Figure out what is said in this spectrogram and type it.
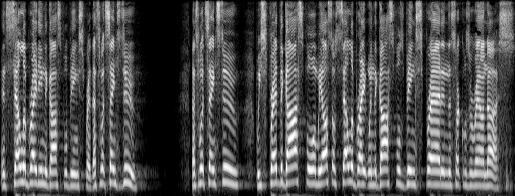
and celebrating the gospel being spread. That's what saints do. That's what saints do. We spread the gospel and we also celebrate when the gospel's being spread in the circles around us.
